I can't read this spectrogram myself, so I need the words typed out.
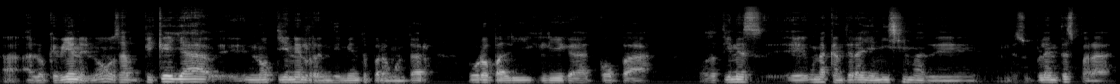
a, lo que viene, ¿no? O sea, Piqué ya eh, no tiene el rendimiento para aguantar Europa League, Liga, Copa, o sea, tienes eh, una cantera llenísima de, suplentes para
